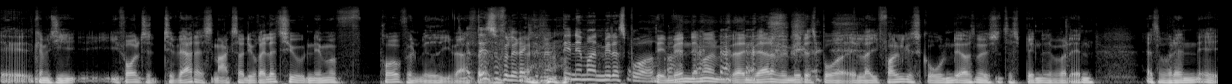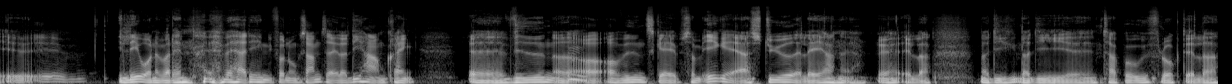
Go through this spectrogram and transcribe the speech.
øh, kan man sige, i forhold til, til hverdagssnak, så er det jo relativt nemmere at prøve at følge med i hvert fald. Ja, det er selvfølgelig rigtigt. Men det er nemmere end middagsbordet. det er mere nemmere end hverdag ved middagsbordet, eller i folkeskolen. Det er også noget, jeg synes er spændende, hvordan, altså, hvordan øh, øh, eleverne, hvordan, hvad er det egentlig for nogle samtaler, de har omkring øh, viden og, mm. og, og videnskab, som ikke er styret af lærerne, øh, eller når de, når de øh, tager på udflugt, eller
